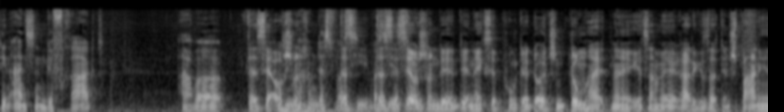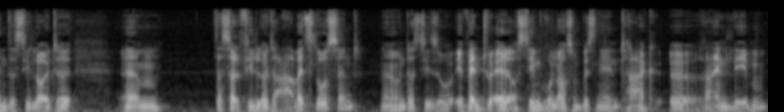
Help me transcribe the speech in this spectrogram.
den Einzelnen gefragt, aber Das ist ja auch Die schon, machen das, was das, sie- was das sie ist ja auch schon der, der nächste Punkt der deutschen Dummheit. Ne? Jetzt haben wir ja gerade gesagt in Spanien, dass die Leute, ähm, dass halt viele Leute arbeitslos sind ne? und dass die so eventuell aus dem Grund auch so ein bisschen in den Tag äh, reinleben.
